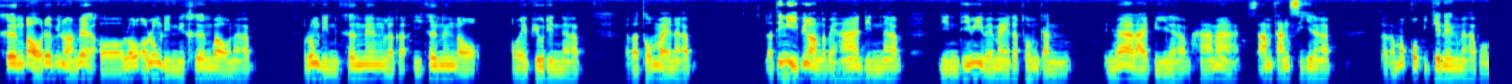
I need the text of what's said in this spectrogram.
เครื่องเบาเด้อพี่น้องเด้อเอาลงเอาลงดินนี่เครื่องเบานะครับ เอาลงดินเครื่องหนึงแล้วก็อีกเครื่องหนึงเอาเอาไว้ผิวดินนะครับ แล้วก็ถมไว้นะครับ แล้วที่นี่พี่น้องก็ไปหาดินนะครับ ดินที่มีใบไม้ทับถมกัน เป็นเวลาหลายปีนะครับ หามาสามถังสีนะครับ แล้วก็มากบอีกทีหนึงนะครับ ผม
